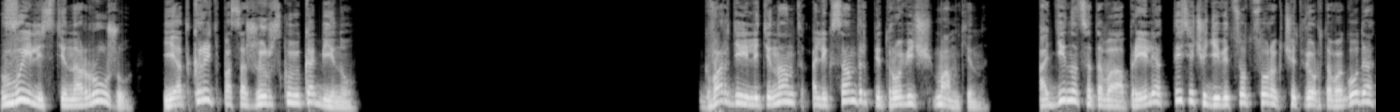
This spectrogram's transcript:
вылезти наружу и открыть пассажирскую кабину. Гвардии лейтенант Александр Петрович Мамкин. 11 апреля 1944 года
